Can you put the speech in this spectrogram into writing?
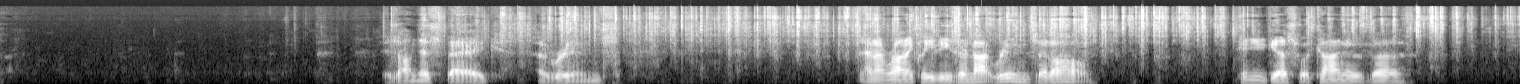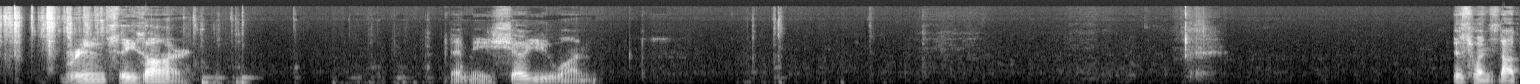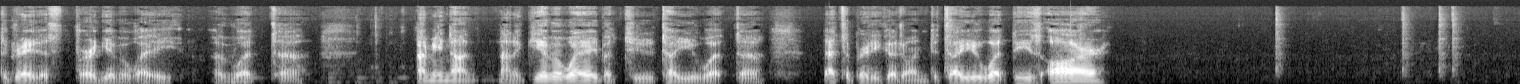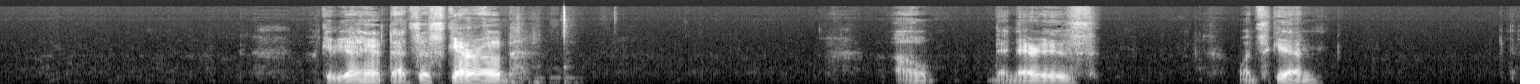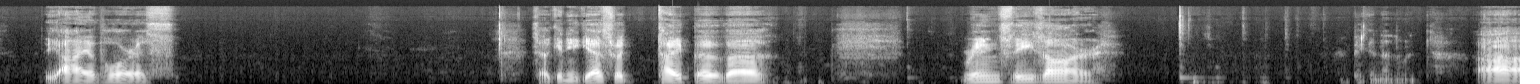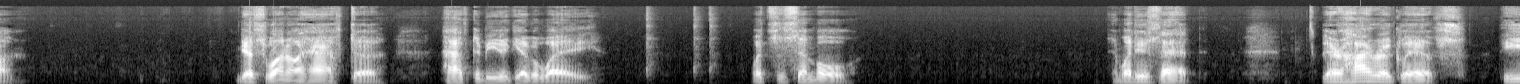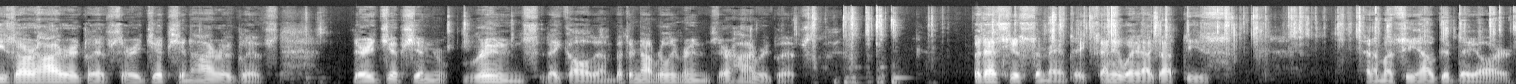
is on this bag of runes. And ironically, these are not runes at all. Can you guess what kind of uh, runes these are? Let me show you one. This one's not the greatest for a giveaway of what uh, I mean, not not a giveaway, but to tell you what. Uh, that's a pretty good one to tell you what these are. Give you a hint. That's a scarab. Oh, and there is, once again, the Eye of Horus. So can you guess what type of uh, runes these are? Pick another one. Ah, this one I have to have to be the giveaway. What's the symbol? And what is that? They're hieroglyphs. These are hieroglyphs. They're Egyptian hieroglyphs. They're Egyptian runes, they call them, but they're not really runes, they're hieroglyphs. But that's just semantics. Anyway, I got these, and I'm going to see how good they are.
